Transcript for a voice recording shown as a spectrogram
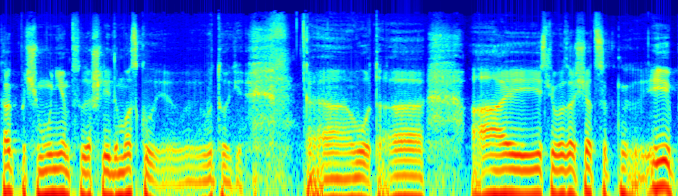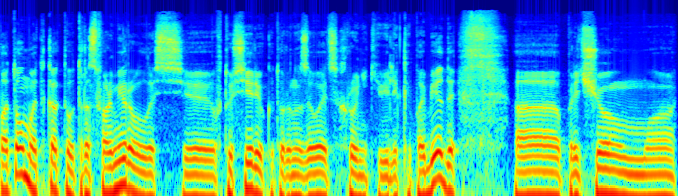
как, почему немцы дошли до Москвы в итоге. А, вот. А, а если возвращаться... И потом это как-то вот трансформировалось э, в ту серию, которая называется «Хроники Великой Победы». Причем Э,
